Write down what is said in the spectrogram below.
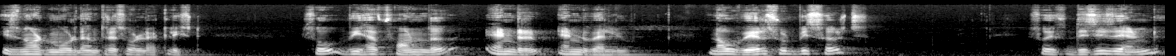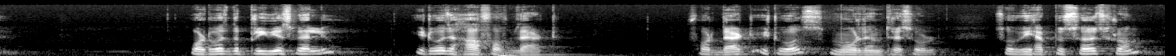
is not more than threshold at least. So we have found the end end value. Now where should we search so if this is end what was the previous value? It was half of that. For that it was more than threshold. So we have to search from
